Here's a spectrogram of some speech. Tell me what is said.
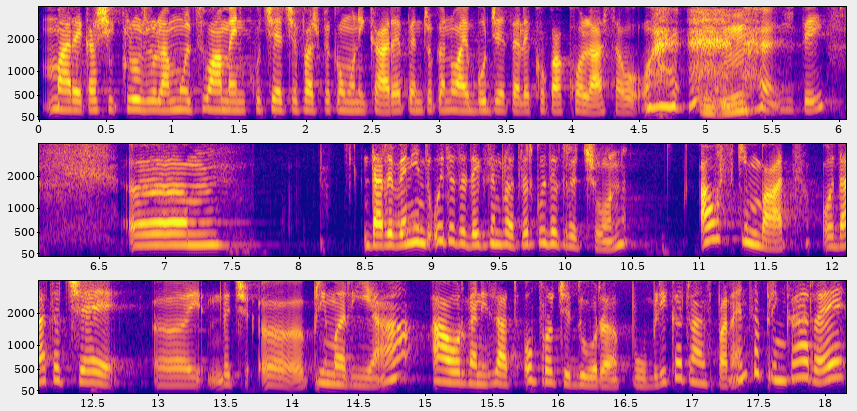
mare ca și Clujul la mulți oameni cu ceea ce faci pe comunicare, pentru că nu ai bugetele Coca-Cola sau... știi? Um, dar revenind, uite-te, de exemplu, la Târgul de Crăciun, au schimbat, odată ce uh, deci, uh, primăria a organizat o procedură publică, transparentă, prin care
